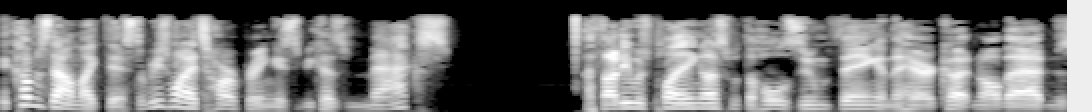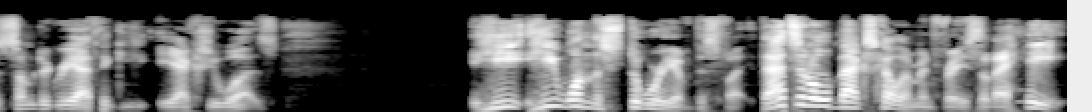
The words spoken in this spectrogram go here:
it comes down like this. The reason why it's heartbreaking is because Max I thought he was playing us with the whole Zoom thing and the haircut and all that. And to some degree, I think he, he actually was. He, he won the story of this fight. That's an old Max Kellerman phrase that I hate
